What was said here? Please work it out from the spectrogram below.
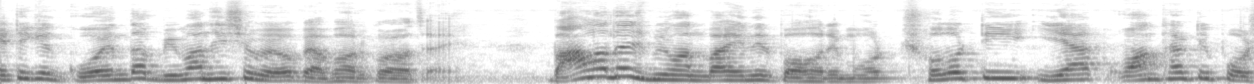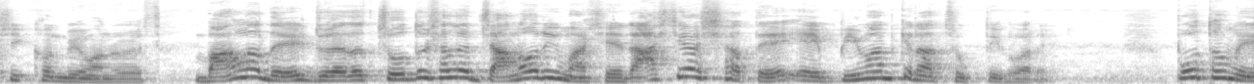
এটিকে গোয়েন্দা বিমান হিসেবেও ব্যবহার করা যায়। বাংলাদেশ বিমান বাহিনীর বহরে মোট ষোলোটি ইয়াক ওয়ান থার্টি প্রশিক্ষণ বিমান রয়েছে। বাংলাদেশ দু হাজার চোদ্দ সালের জানুয়ারি মাসে রাশিয়ার সাথে এই বিমান কেনার চুক্তি করে। প্রথমে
